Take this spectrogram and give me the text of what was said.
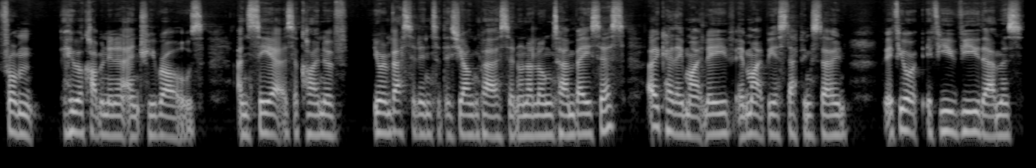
from who are coming in at entry roles and see it as a kind of you're invested into this young person on a long term basis. Okay, they might leave. It might be a stepping stone. But if you're if you view them as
